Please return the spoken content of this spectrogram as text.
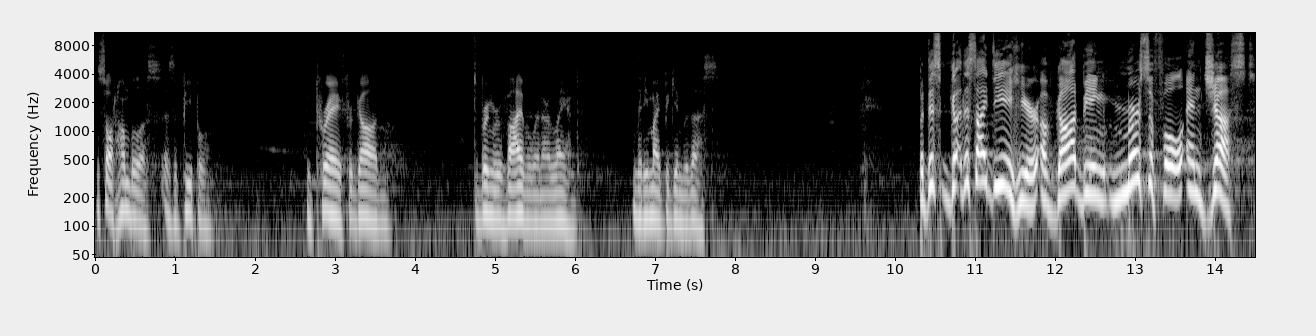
This ought to humble us as a people and pray for God to bring revival in our land and that He might begin with us. But this, this idea here of God being merciful and just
